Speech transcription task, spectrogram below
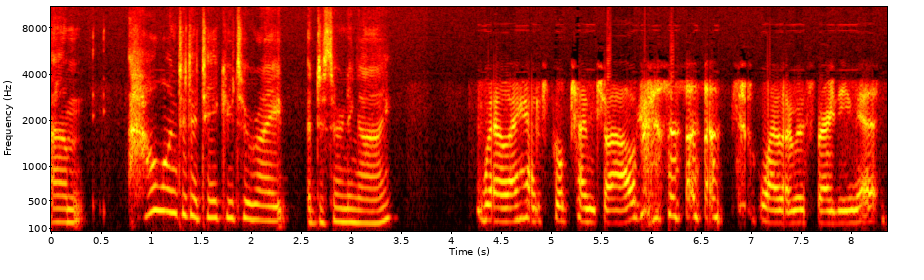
Um, how long did it take you to write A Discerning Eye? Well, I had a full time job while I was writing it,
